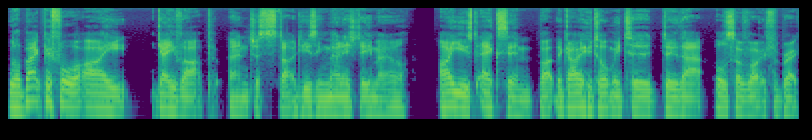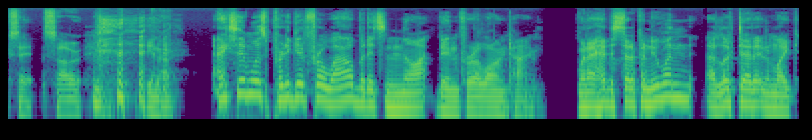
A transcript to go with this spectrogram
Well, back before I gave up and just started using managed email, I used Exim, but the guy who taught me to do that also voted for Brexit. So, you know. Exim was pretty good for a while, but it's not been for a long time. When I had to set up a new one, I looked at it and I'm like,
